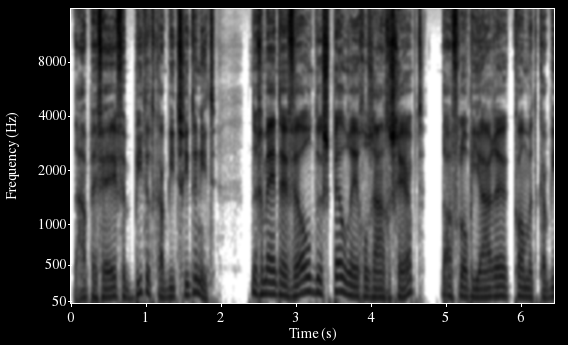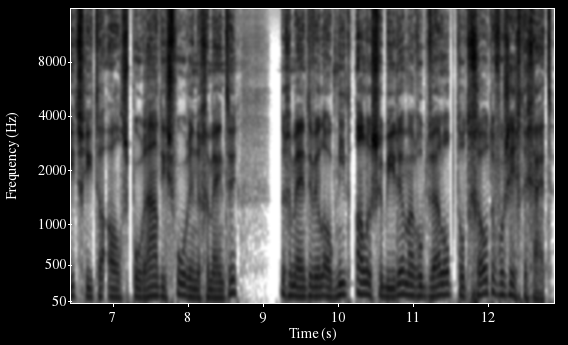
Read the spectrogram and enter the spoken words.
De APV verbiedt het karbietschieten niet. De gemeente heeft wel de spelregels aangescherpt. De afgelopen jaren kwam het karbietschieten al sporadisch voor in de gemeente. De gemeente wil ook niet alles verbieden, maar roept wel op tot grote voorzichtigheid.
